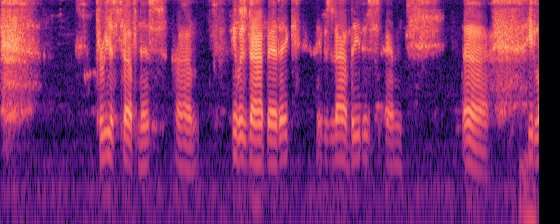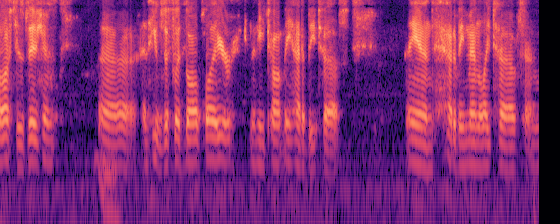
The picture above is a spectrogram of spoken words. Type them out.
through his toughness. Um, he was diabetic. He was diabetes, and uh, he lost his vision. Uh, and he was a football player, and he taught me how to be tough and how to be mentally tough and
